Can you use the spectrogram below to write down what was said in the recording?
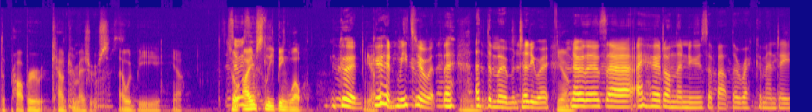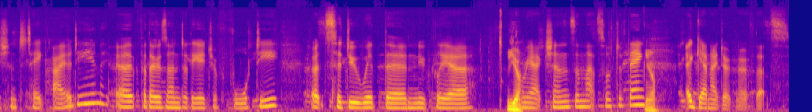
the proper countermeasures. That would be yeah. So, So I'm sleeping well. Good, Yeah. good. Me too. At the at the moment, anyway. Yeah. No, there's. Uh, I heard on the news about the recommendation to take iodine uh, for those under the age of forty, to do with the nuclear Yeah. reactions and that sort of thing. Yeah. Again, I don't know if that's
